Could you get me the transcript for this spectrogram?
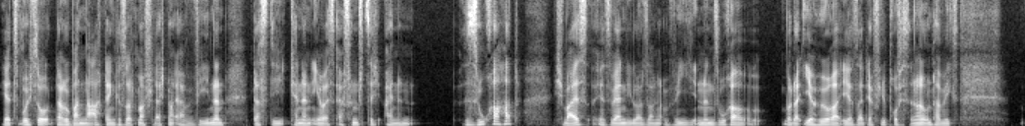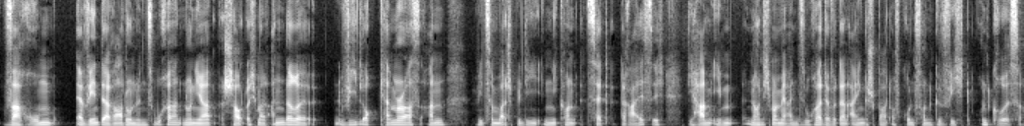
Jetzt, wo ich so darüber nachdenke, sollte man vielleicht noch erwähnen, dass die Canon EOS R50 einen Sucher hat. Ich weiß, jetzt werden die Leute sagen, wie einen Sucher oder ihr Hörer, ihr seid ja viel professioneller unterwegs. Warum erwähnt der Rado einen Sucher? Nun ja, schaut euch mal andere Vlog-Kameras an, wie zum Beispiel die Nikon Z30. Die haben eben noch nicht mal mehr einen Sucher, der wird dann eingespart aufgrund von Gewicht und Größe.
